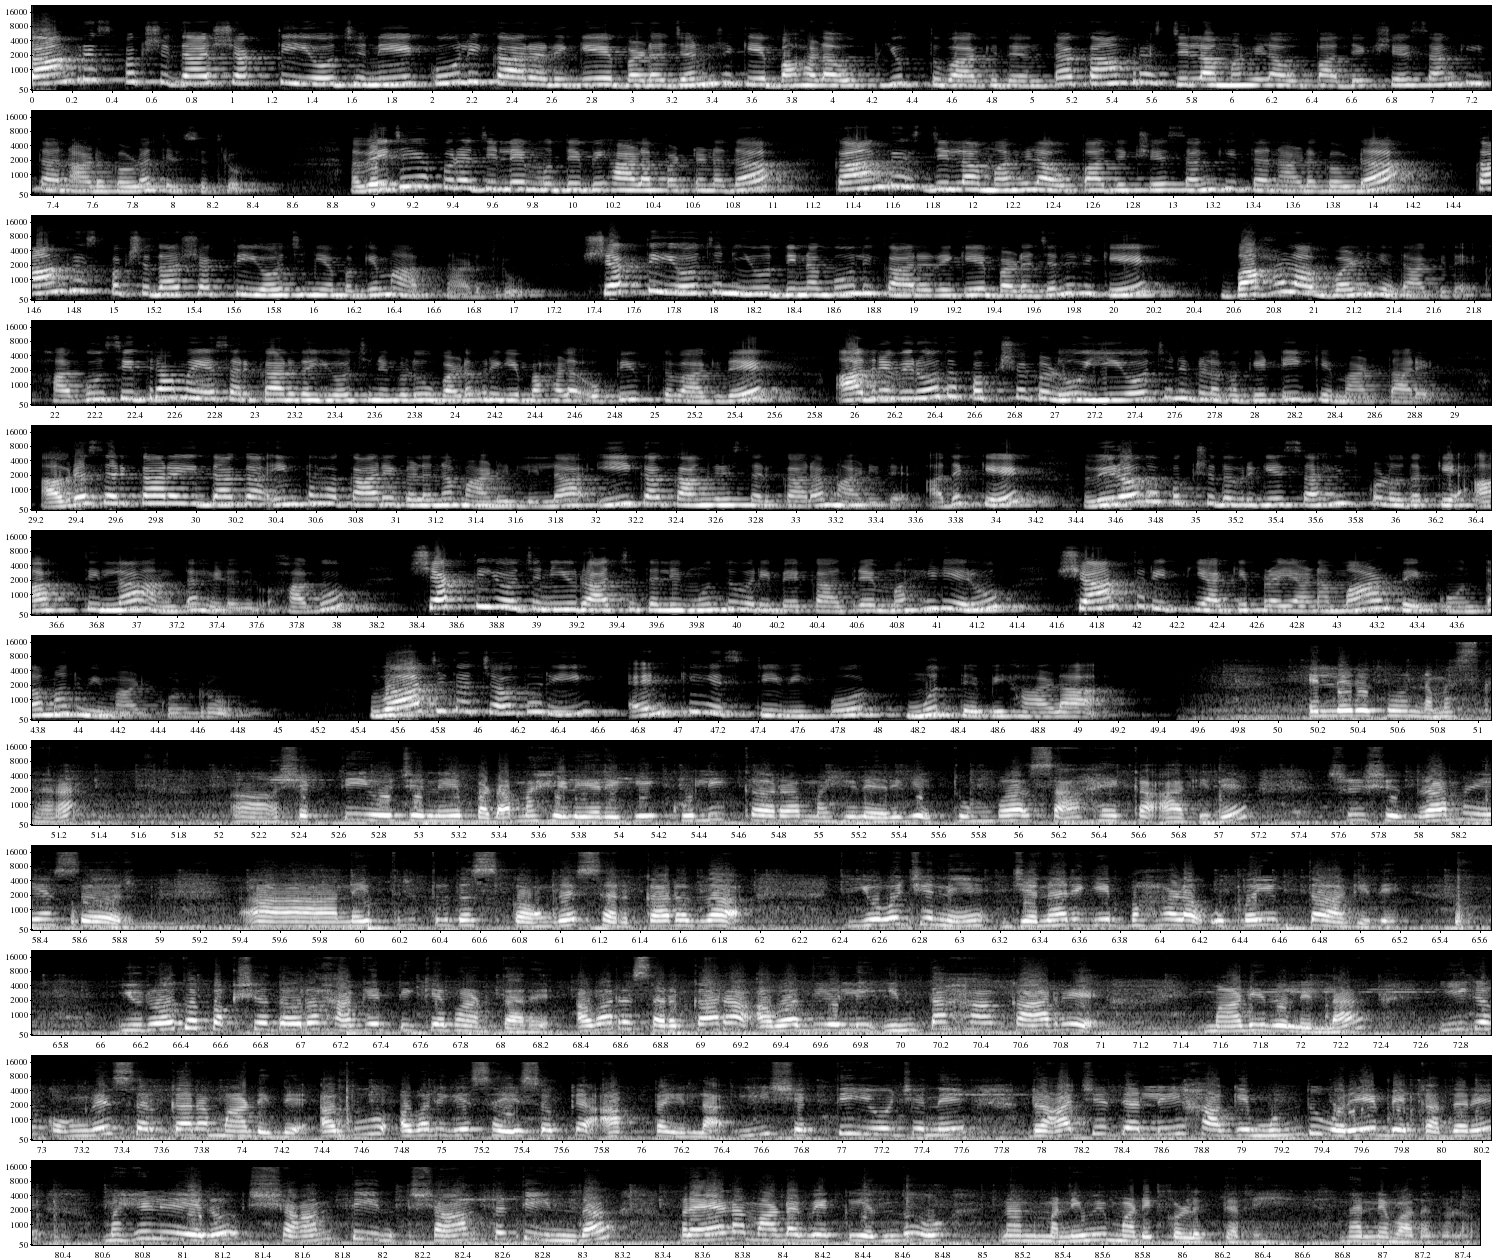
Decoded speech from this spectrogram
ಕಾಂಗ್ರೆಸ್ ಪಕ್ಷದ ಶಕ್ತಿ ಯೋಜನೆ ಕೂಲಿಕಾರರಿಗೆ ಬಡ ಜನರಿಗೆ ಬಹಳ ಉಪಯುಕ್ತವಾಗಿದೆ ಅಂತ ಕಾಂಗ್ರೆಸ್ ಜಿಲ್ಲಾ ಮಹಿಳಾ ಉಪಾಧ್ಯಕ್ಷೆ ಸಂಗೀತಾ ನಾಡಗೌಡ ತಿಳಿಸಿದರು. ವಿಜಯಪುರ ಜಿಲ್ಲೆ ಮುದ್ದೇಬಿಹಾಳ ಪಟ್ಟಣದ ಕಾಂಗ್ರೆಸ್ ಜಿಲ್ಲಾ ಮಹಿಳಾ ಉಪಾಧ್ಯಕ್ಷೆ ಸಂಗೀತಾ ನಾಡಗೌಡ ಕಾಂಗ್ರೆಸ್ ಪಕ್ಷದ ಶಕ್ತಿ ಯೋಜನೆಯ ಬಗ್ಗೆ ಮಾತನಾಡಿದರು. ಶಕ್ತಿ ಯೋಜನೆಯು ದಿನಗೂಲಿಕಾರರಿಗೆ ಬಡ ಜನರಿಗೆ ಬಹಳ ಒಳ್ಳೆಯದಾಗಿದೆ. ಹಾಗೂ ಸಿದ್ದರಾಮಯ್ಯ ಸರ್ಕಾರದ ಯೋಜನೆಗಳು ಬಡವರಿಗೆ ಬಹಳ ಉಪಯುಕ್ತವಾಗಿದೆ. ಆದರೆ ವಿರೋಧ ಪಕ್ಷಗಳು ಈ ಯೋಜನೆಗಳ ಬಗ್ಗೆ ಟೀಕೆ ಮಾಡ್ತಾರೆ. ಅವರ ಸರ್ಕಾರ ಇದ್ದಾಗ ಇಂತಹ ಕಾರ್ಯಗಳನ್ನು ಮಾಡಿರಲಿಲ್ಲ. ಈಗ ಕಾಂಗ್ರೆಸ್ ಸರ್ಕಾರ ಮಾಡಿದೆ. ಅದಕ್ಕೆ ವಿರೋಧ ಪಕ್ಷದವರಿಗೆ ಸಹಿಸಿಕೊಳ್ಳೋದಕ್ಕೆ ಆಗ್ತಿಲ್ಲ ಅಂತ ಹೇಳಿದರು. ಹಾಗೂ ಶಕ್ತಿ ಯೋಜನೆಯು ರಾಜ್ಯದಲ್ಲಿ ಮುಂದುವರಿಬೇಕಾದ್ರೆ ಮಹಿಳೆಯರು ಶಾಂತ ರೀತಿಯಾಗಿ ಪ್ರಯಾಣ ಮಾಡಬೇಕು ಅಂತ ಮನವಿ ಮಾಡಿಕೊಂಡ್ರು. Wajid Chaudhary NKS TV four, Muddebihal. ಎಲ್ಲರಿಗೂ ನಮಸ್ಕಾರ. ಶಕ್ತಿ ಯೋಜನೆ ಬಡ ಮಹಿಳೆಯರಿಗೆ, ಕೂಲಿಕಾರ ಮಹಿಳೆಯರಿಗೆ ತುಂಬ ಸಹಾಯಕ ಆಗಿದೆ. ಶ್ರೀ ಸಿದ್ದರಾಮಯ್ಯ ಸರ್ ನೇತೃತ್ವದ ಕಾಂಗ್ರೆಸ್ ಸರ್ಕಾರದ ಯೋಜನೆ ಜನರಿಗೆ ಬಹಳ ಉಪಯುಕ್ತ ಆಗಿದೆ. ವಿರೋಧ ಪಕ್ಷದವರು ಹಾಗೆ ಟೀಕೆ ಮಾಡ್ತಾರೆ. ಅವರ ಸರ್ಕಾರ ಅವಧಿಯಲ್ಲಿ ಇಂತಹ ಕಾರ್ಯ ಮಾಡಿರಲಿಲ್ಲ. ಈಗ ಕಾಂಗ್ರೆಸ್ ಸರ್ಕಾರ ಮಾಡಿದೆ. ಅದು ಅವರಿಗೆ ಸಹಿಸೋಕೆ ಆಗ್ತಾ ಇಲ್ಲ. ಈ ಶಕ್ತಿ ಯೋಜನೆ ರಾಜ್ಯದಲ್ಲಿ ಹಾಗೆ ಮುಂದುವರಿಯಬೇಕಾದರೆ ಮಹಿಳೆಯರು ಶಾಂತಿ, ಶಾಂತತೆಯಿಂದ ಪ್ರಯಾಣ ಮಾಡಬೇಕು ಎಂದು ನಾನು ಮನವಿ ಮಾಡಿಕೊಳ್ಳುತ್ತೇನೆ. ಧನ್ಯವಾದಗಳು.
